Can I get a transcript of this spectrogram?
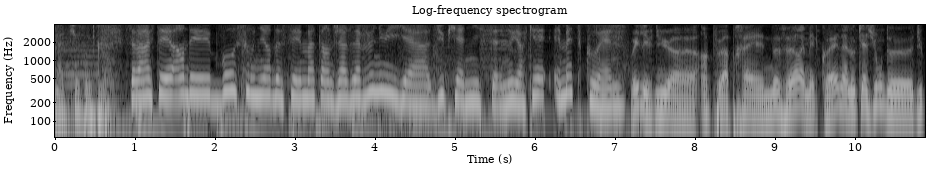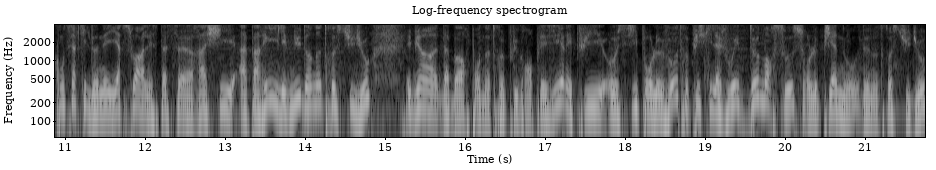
Mathieu Baudou. Ça va rester un des beaux souvenirs de ces matins de jazz. La venue hier du pianiste new-yorkais Emmett Cohen. Oui, il est venu euh, un peu après 9h, Emmett Cohen, à l'occasion de- du concert qu'il donnait hier soir à l'espace euh, Rachi à Paris. Il est venu dans notre studio, eh bien d'abord pour notre plus grand plaisir et puis aussi pour le vôtre, puisqu'il a joué deux morceaux sur le piano de notre studio.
